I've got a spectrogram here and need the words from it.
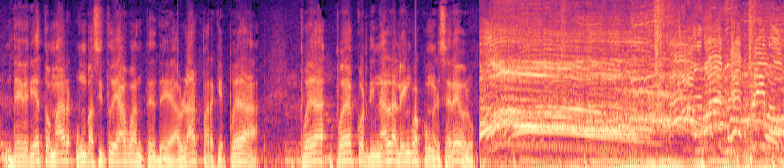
Debería tomar un vasito de agua antes de hablar para que pueda, pueda, pueda coordinar la lengua con el cerebro. ¡Aguante, primo!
